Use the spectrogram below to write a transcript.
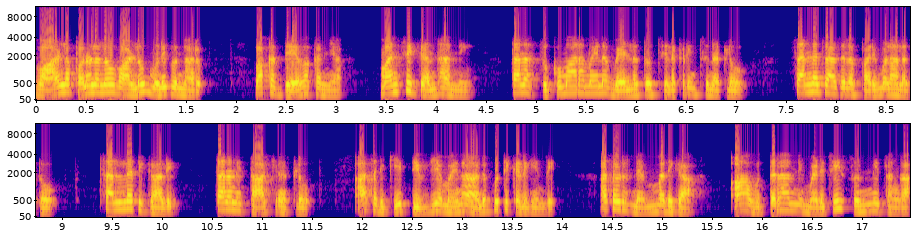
వాళ్ళ పనులలో వాళ్ళు మునిగున్నారు. ఒక దేవకన్య మంచి గంధాన్ని తన సుకుమారమైన వేళ్ళతో చిలకరించినట్లు సన్నజాజుల పరిమళాలతో చల్లటి గాలి తనని తాకినట్లు అతడికి దివ్యమైన అనుభూతి కలిగింది. అతడు నెమ్మదిగా ఆ ఉత్తరాన్ని మడిచి సున్నితంగా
